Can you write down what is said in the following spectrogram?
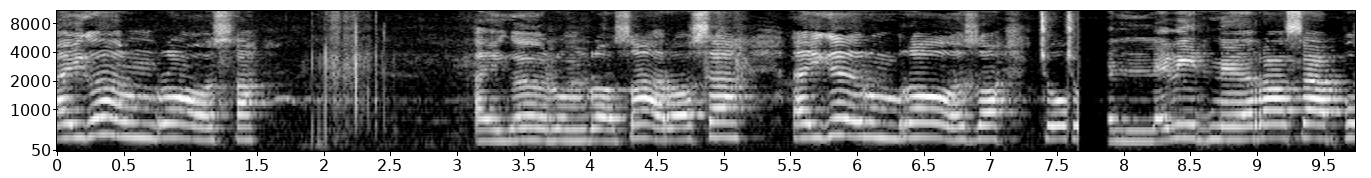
ഐകറും റോസ. ഐകറും റോസ റോസ ഐകറും റോസ. ചോ നല്ല വിരിഞ്ഞ റോസാപ്പൂ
